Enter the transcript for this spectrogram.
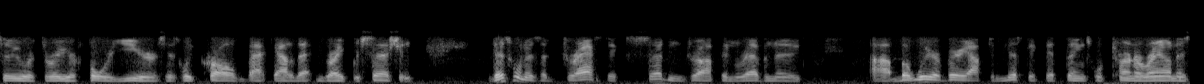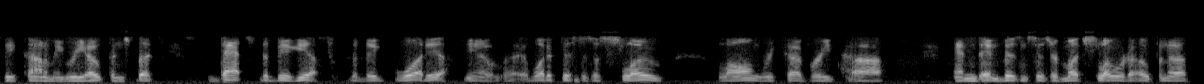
two or three or four years as we crawled back out of that Great Recession. This one is a drastic, sudden drop in revenue, uh, but we are very optimistic that things will turn around as the economy reopens. But that's the big if, the big what if. You know, uh, what if this is a slow, long recovery, uh, and and businesses are much slower to open up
